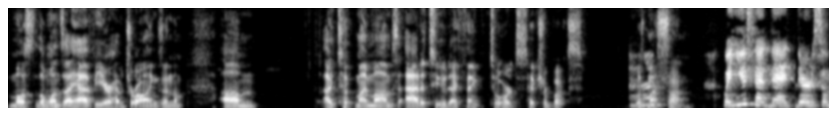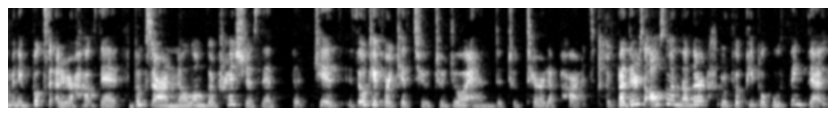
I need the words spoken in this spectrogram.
most of the ones I have here have drawings in them. Um, I took my mom's attitude, I think, towards picture books with my uh-huh. son. When you said that there are so many books at your house that books are no longer precious, that, that kids it's okay for kids to, to draw and to tear it apart. But, but there's also another group of people who think that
